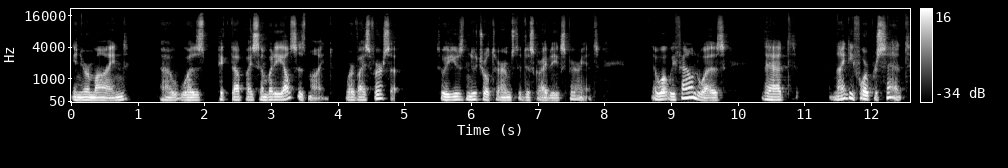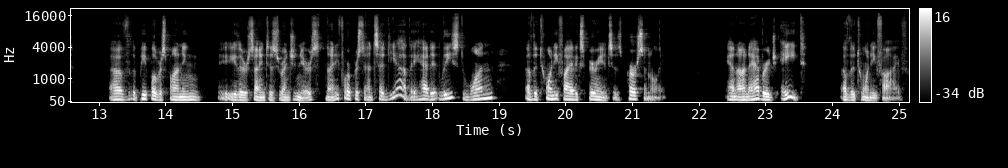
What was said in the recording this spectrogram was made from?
in your mind uh, was picked up by somebody else's mind, or vice versa? So we used neutral terms to describe the experience. And what we found was that 94% of the people responding, either scientists or engineers, 94% said, yeah, they had at least one of the 25 experiences personally and on average, eight of the 25.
